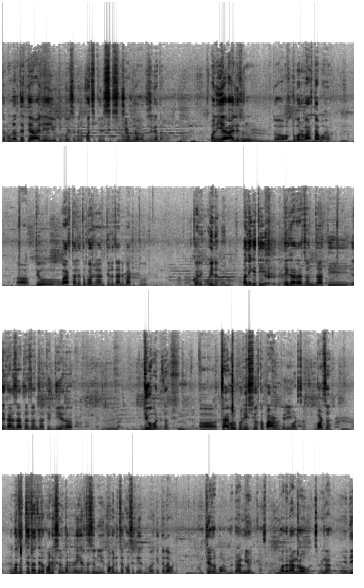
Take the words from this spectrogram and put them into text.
तर उनीहरू त त्यहाँ अहिले युट्युब भइसकेर पछि फेरि शिक्षकको कुरा गर्दैछ क्या त अनि यहाँ अहिले जुन अक्टोबर वार्ता भयो त्यो वार्ताले त गोर्खाल्यान्डतिर जाने बाटो त गरेको होइन। अलिकति एघार जनजाति एघार जातलाई जनजाति दिएर दियो भने त ट्राइबलको रेसियो त पाहाडमा फेरि बढ्छ। बढ्छ। म त त्यतातिर कनेक्सन गरेर हेर्दैछु नि। तपाईँले चाहिँ कसरी हेर्नुभयो कि त्यसलाई भने त्यो त भयो भने दामी हो नि खासमा त। म त राम्रो हो भन्छु होइन? यदि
